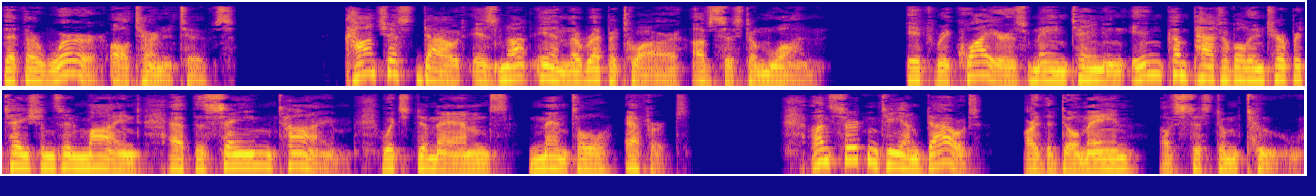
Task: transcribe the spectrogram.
that there were alternatives. Conscious doubt is not in the repertoire of System 1. It requires maintaining incompatible interpretations in mind at the same time, which demands mental effort. Uncertainty and doubt are the domain of System 2.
